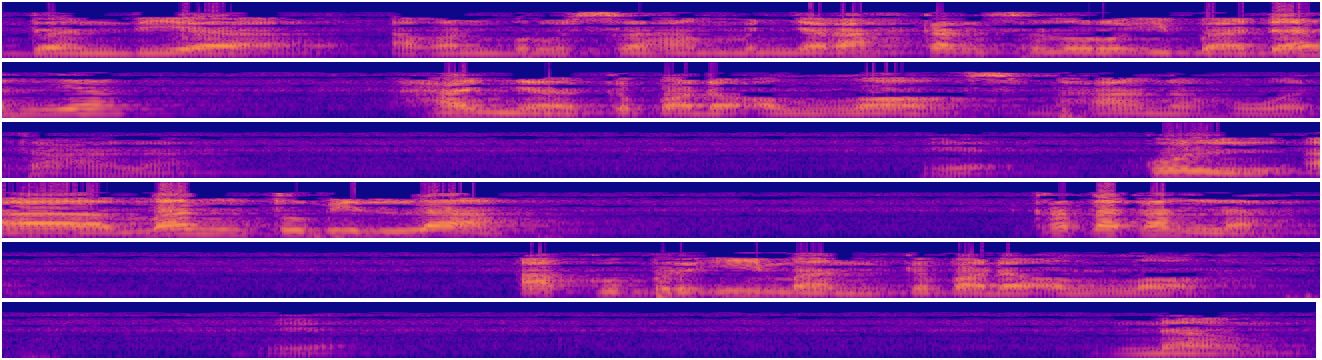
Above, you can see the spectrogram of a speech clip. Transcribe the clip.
dan dia akan berusaha menyerahkan seluruh ibadahnya hanya kepada Allah Subhanahu wa taala. Ya. Qul amantu billah. Katakanlah aku beriman kepada Allah. Ya. Nam.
